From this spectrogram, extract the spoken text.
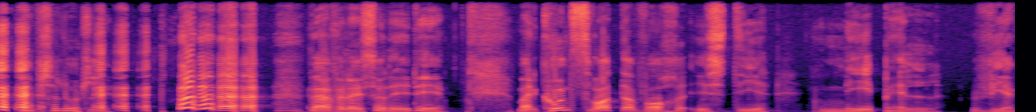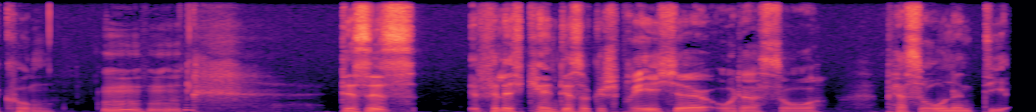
absolut. Wäre vielleicht so eine Idee. Mein Kunstwort der Woche ist die Nebelwirkung. Mhm. Das ist, vielleicht kennt ihr so Gespräche oder so Personen, die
